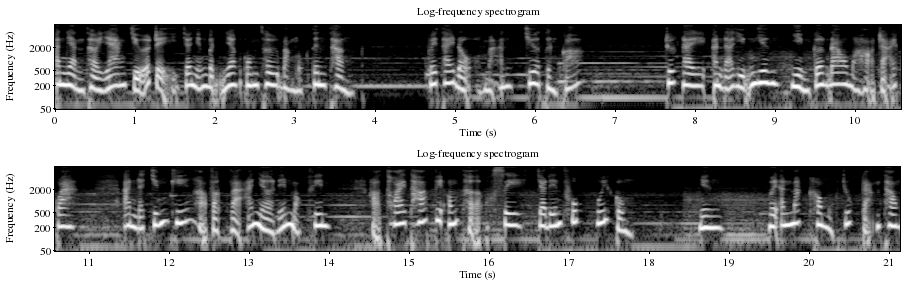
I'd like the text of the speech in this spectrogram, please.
anh dành thời gian chữa trị cho những bệnh nhân ung thư bằng một tinh thần với thái độ mà anh chưa từng có. Trước đây, anh đã dửng dưng nhìn cơn đau mà họ trải qua. Anh đã chứng kiến họ vật vã nhờ đến morphine họ thoai thóp với ống thở oxy cho đến phút cuối cùng. Nhưng với ánh mắt không một chút cảm thông,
